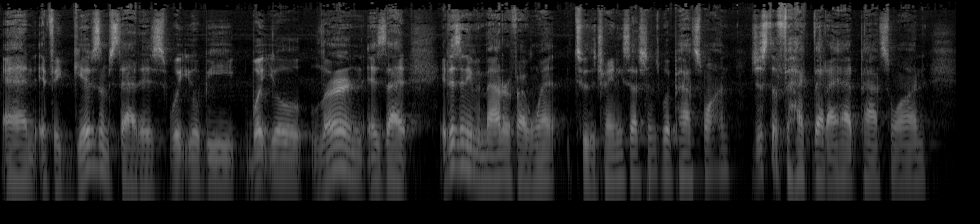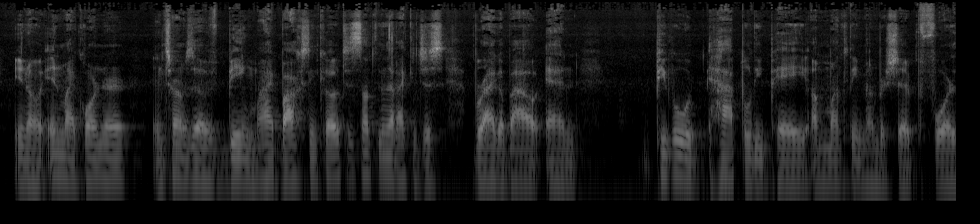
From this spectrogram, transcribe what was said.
And if it gives them status what you'll be what you'll learn is that it doesn't even matter if i went to the training sessions with pat swan. Just the fact that i had pat swan you know in my corner in terms of being my boxing coach is something that I can just brag about and people would happily pay a monthly membership for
